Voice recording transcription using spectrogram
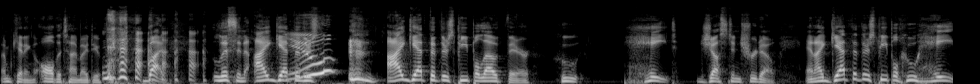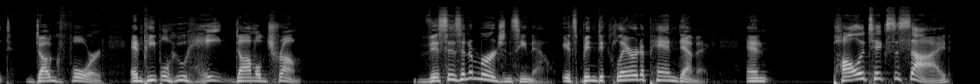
I'm kidding. All the time I do. But listen, I get that there's I get that there's people out there who hate Justin Trudeau. And I get that there's people who hate Doug Ford and people who hate Donald Trump. This is an emergency now. It's been declared a pandemic. And politics aside,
